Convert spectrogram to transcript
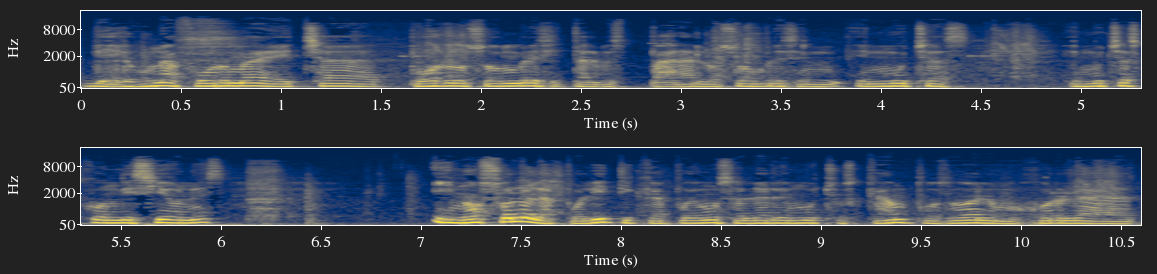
de alguna forma hecha por los hombres y tal vez para los hombres en, muchas, en muchas condiciones. Y no solo la política, podemos hablar de muchos campos, ¿no? A lo mejor la,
